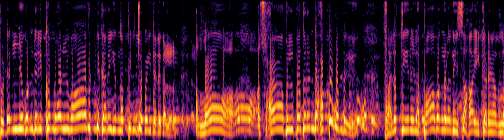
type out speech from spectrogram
പിടഞ്ഞുകൊണ്ടിരിക്കുമ്പോൾ വാവിട്ട് കരയുന്ന പിഞ്ചു പൈതലുകൾ. അല്ലാ അസ്ഹാബുൽ ബദറിന്റെ ഹക്ക് കൊണ്ട് ഫലസ്തീനിലെ പാവങ്ങളെ നീ സഹായിക്കണേ അല്ല.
